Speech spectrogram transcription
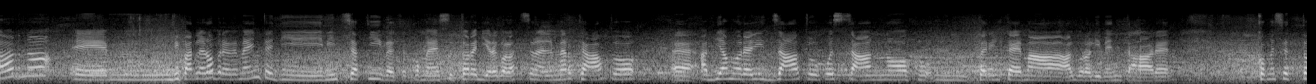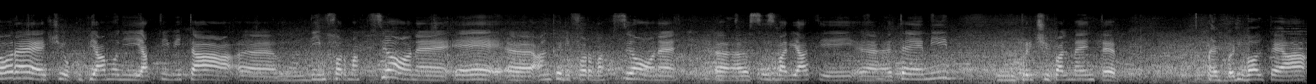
Buongiorno, ehm, vi parlerò brevemente di iniziative che come settore di regolazione del mercato eh, abbiamo realizzato quest'anno per il tema agroalimentare. Come settore ci occupiamo di attività eh, di informazione e eh, anche di formazione eh, su svariati eh, temi, principalmente eh, rivolte a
